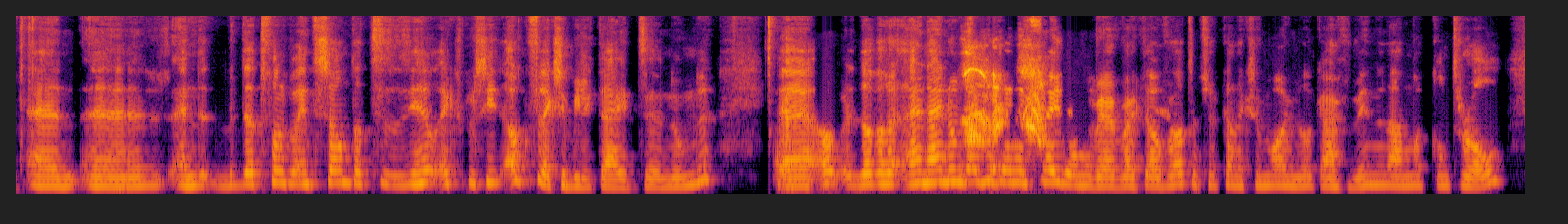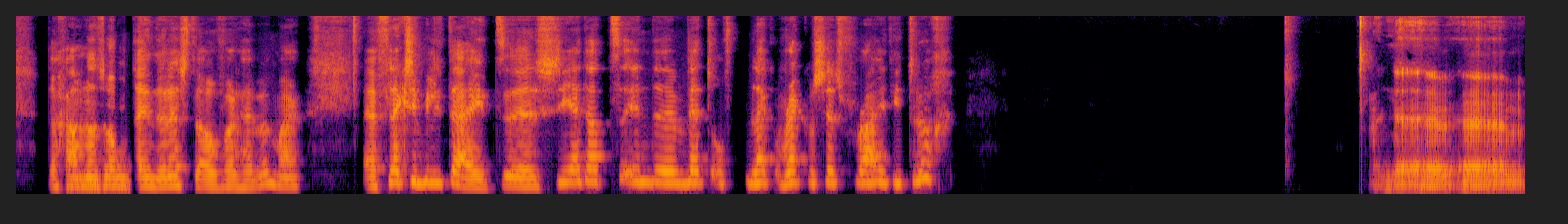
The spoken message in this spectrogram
en, eh, en dat vond ik wel interessant dat hij heel expliciet ook flexibiliteit eh, noemde. Ja. Eh, ook, dat was, en hij noemde ook meteen het tweede onderwerp waar ik het over had. Dus dan kan ik ze mooi met elkaar verbinden, namelijk control. Daar gaan we dan Mhm. zo meteen de rest over hebben. Maar flexibiliteit, zie jij dat in de wet of Black Requisite Variety terug? De, ehm,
